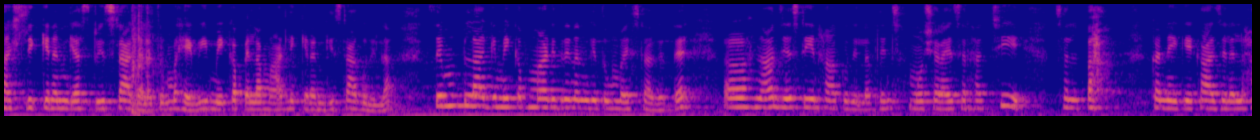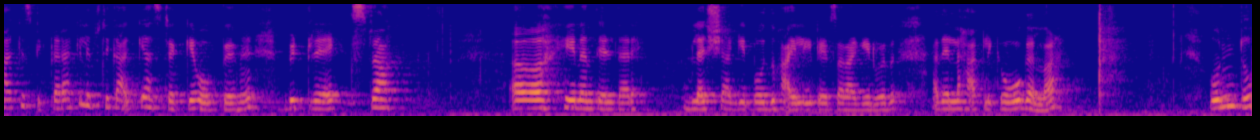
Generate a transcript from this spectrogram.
ಹಚ್ಚಲಿಕ್ಕೆ ನನಗೆ ಅಷ್ಟು ಇಷ್ಟ ಆಗಲ್ಲ. ತುಂಬ ಹೆವಿ ಮೇಕಪ್ ಎಲ್ಲ ಮಾಡಲಿಕ್ಕೆ ನನಗೆ ಇಷ್ಟ ಆಗೋದಿಲ್ಲ. ಸಿಂಪಲಾಗಿ ಮೇಕಪ್ ಮಾಡಿದರೆ ನನಗೆ ತುಂಬ ಇಷ್ಟ ಆಗುತ್ತೆ. ನಾನು ಜಸ್ಟ್ ಏನು ಹಾಕೋದಿಲ್ಲ ಫ್ರೆಂಡ್ಸ್ ಮೊಶ್ಚರೈಸರ್ ಹಚ್ಚಿ ಸ್ವಲ್ಪ ಕಣ್ಣಿಗೆ ಕಾಜಲೆಲ್ಲ ಹಾಕಿ ಸ್ಟಿಕ್ಕರ್ ಹಾಕಿ ಲಿಪ್ಸ್ಟಿಕ್ ಹಾಕಿ ಅಷ್ಟಕ್ಕೆ ಹೋಗ್ತೇನೆ. ಬಿಟ್ಟರೆ ಎಕ್ಸ್ಟ್ರಾ ಏನಂತ ಹೇಳ್ತಾರೆ? ಬ್ಲಷ್ ಆಗಿರ್ಬೋದು ಹೈಲೈಟೆಡ್ಸರ್ ಆಗಿರ್ಬೋದು, ಅದೆಲ್ಲ ಹಾಕಲಿಕ್ಕೆ ಹೋಗಲ್ಲ. ಉಂಟು.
